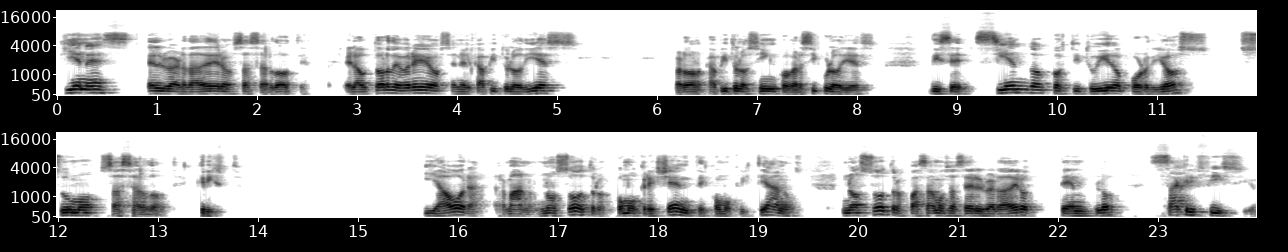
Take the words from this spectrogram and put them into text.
¿Quién es el verdadero sacerdote? El autor de Hebreos en el capítulo 10, perdón, capítulo 5, versículo 10, dice, siendo constituido por Dios sumo sacerdote, Cristo. Y ahora, hermanos, nosotros como creyentes, como cristianos, nosotros pasamos a ser el verdadero templo, sacrificio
